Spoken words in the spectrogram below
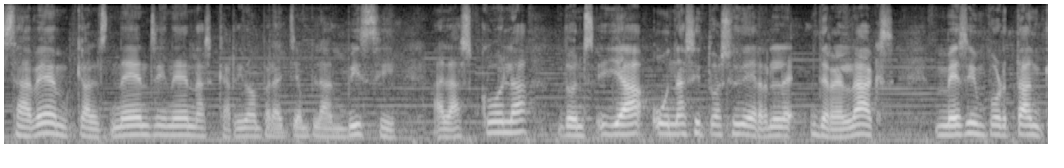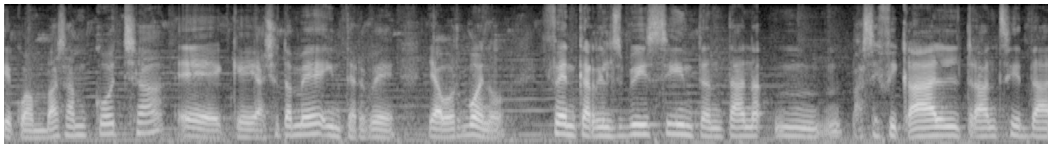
sabem que els nens i nenes que arriben, per exemple, en bici a l'escola, doncs hi ha una situació de, de relax més important que quan vas amb cotxe, eh, que això també intervé. Llavors, bueno, fent carrils bici, intentant mm, pacificar el trànsit de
